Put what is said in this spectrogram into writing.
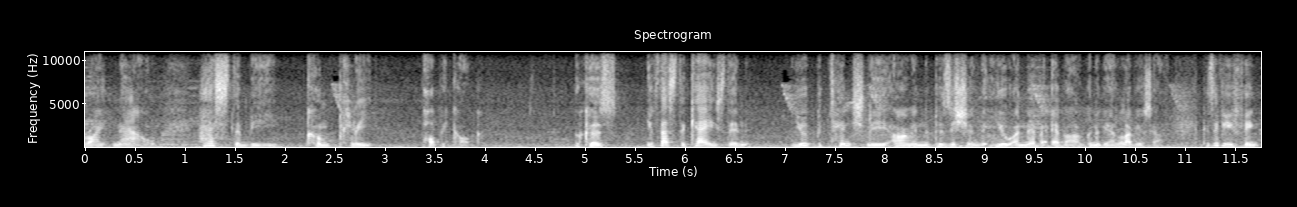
right now has to be complete poppycock. Because if that's the case, then you potentially are in the position that you are never ever going to be able to love yourself. Because if you think,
